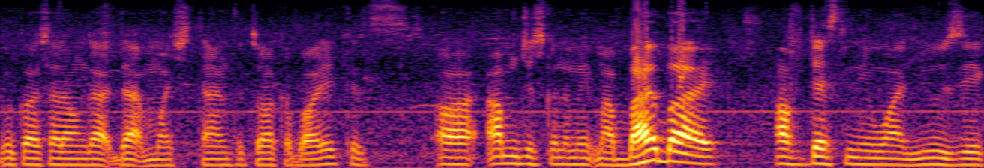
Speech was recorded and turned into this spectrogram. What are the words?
because I don't got that much time to talk about it because uh, I'm just gonna make my bye bye of Destiny 1 music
